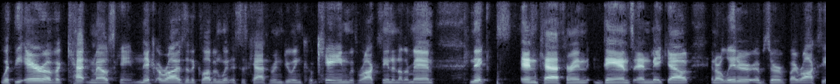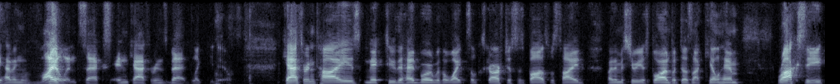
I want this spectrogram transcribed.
with the air of a cat and mouse game. Nick arrives at the club and witnesses Catherine doing cocaine with Roxy and another man. Nick and Catherine dance and make out and are later observed by Roxy having violent sex in Catherine's bed, like you do. Catherine ties Nick to the headboard with a white silk scarf, just as Boz was tied by the mysterious blonde, but does not kill him. Roxy,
